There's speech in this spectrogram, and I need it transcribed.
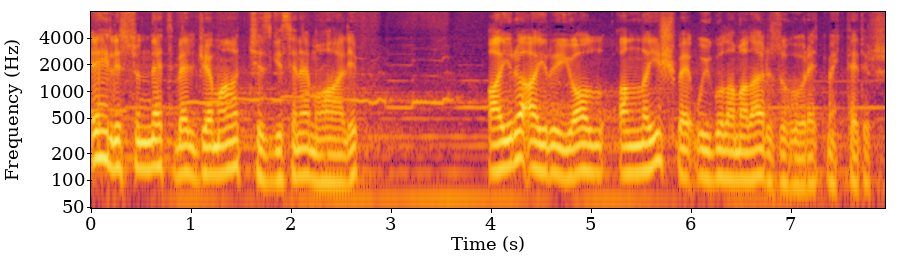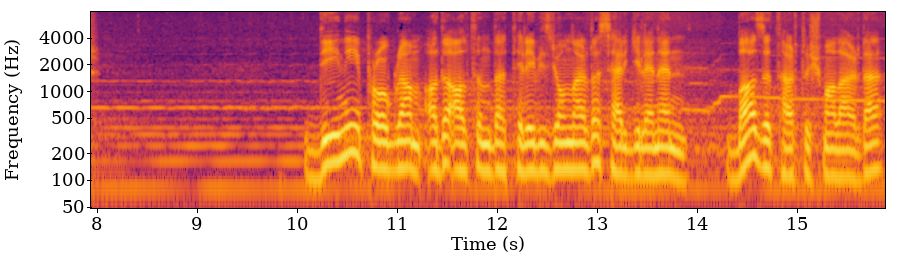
ehli sünnet vel cemaat çizgisine muhalif, ayrı ayrı yol, anlayış ve uygulamalar zuhur etmektedir. Dini program adı altında televizyonlarda sergilenen bazı tartışmalarda,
